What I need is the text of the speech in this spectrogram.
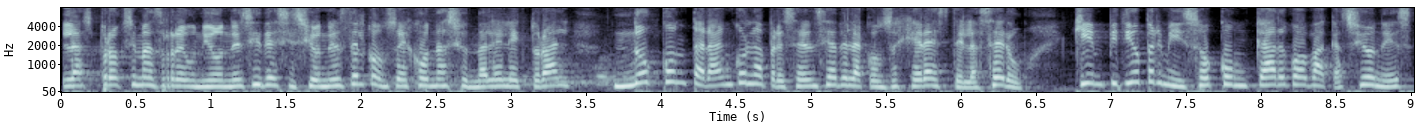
Las próximas reuniones y decisiones del Consejo Nacional Electoral no contarán con la presencia de la consejera Estela Cero, quien pidió permiso con cargo a vacaciones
